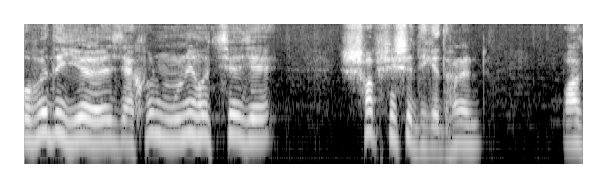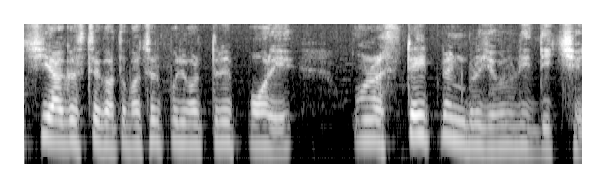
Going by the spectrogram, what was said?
ওভার দ্য ইয়ার্স এখন মনে হচ্ছে যে সব শেষের দিকে ধরেন, পাঁচই আগস্টে গত বছর পরিবর্তনের পরে ওনার স্টেটমেন্টগুলো যেগুলো উনি দিচ্ছেন,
